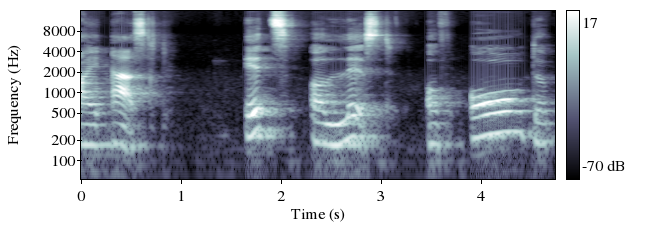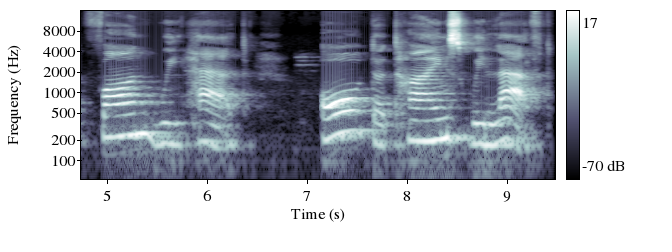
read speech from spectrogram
I asked. It's a list of all the fun we had, all the times we laughed.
